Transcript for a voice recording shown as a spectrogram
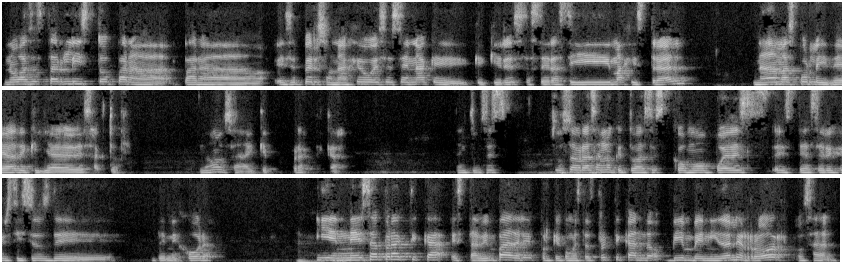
no vas a estar listo para, para ese personaje o esa escena que, que, quieres hacer así magistral, nada más por la idea de que ya eres actor, ¿no? O sea, hay que practicar. Entonces, tú sabrás en lo que tú haces cómo puedes este, hacer ejercicios de, de mejora. Y en esa práctica está bien padre, porque como estás practicando, bienvenido al error. O sea,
